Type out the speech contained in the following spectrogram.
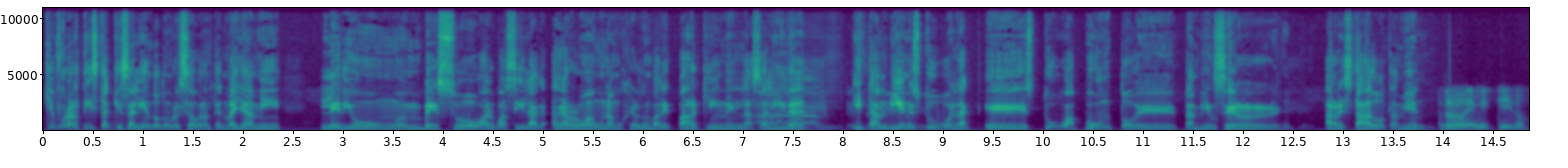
¿Quién fue el artista que saliendo de un restaurante en Miami le dio un beso o algo así? La agarró a una mujer de un ballet parking en la salida y también estuvo en la eh, estuvo a punto de también ser arrestado también. Remitido.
